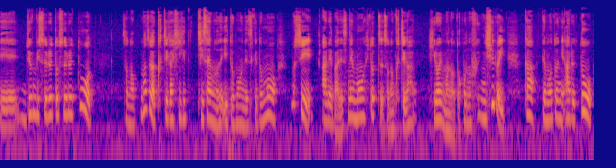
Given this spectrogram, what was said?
えー、準備するとするとそのまずは口が小さいものでいいと思うんですけどももしあればですねもう一つその口が広いものとこの2種類が手元にあると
